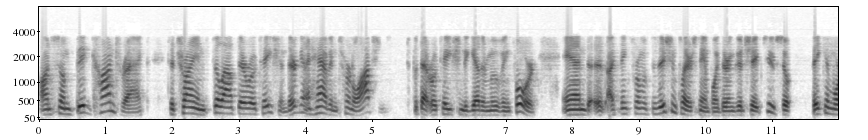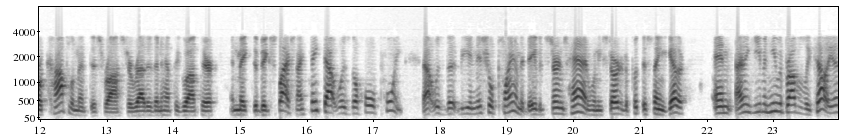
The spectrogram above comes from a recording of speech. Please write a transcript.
on some big contract to try and fill out their rotation. They're going to have internal options to put that rotation together moving forward. And uh, I think from a position player standpoint, they're in good shape too. So they can more complement this roster rather than have to go out there and make the big splash. And I think that was the whole point. That was the, the initial plan that David Stearns had when he started to put this thing together. And I think even he would probably tell you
